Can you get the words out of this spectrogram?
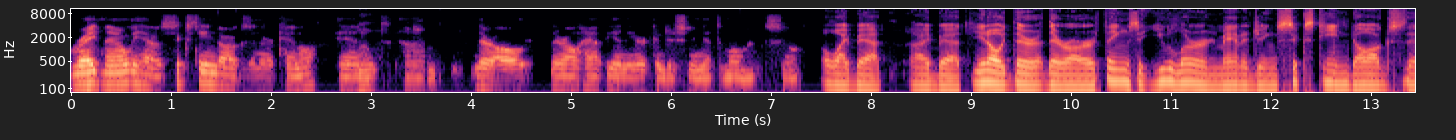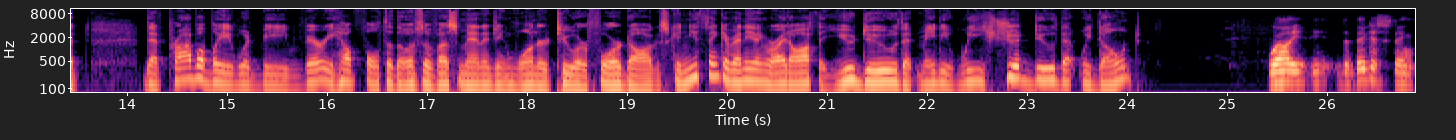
Right now we have 16 dogs in our kennel, and um, they're all they're all happy in the air conditioning at the moment. So. Oh, I bet. I bet. You know, there there are things that you learn managing 16 dogs that that probably would be very helpful to those of us managing one or two or four dogs. Can you think of anything right off that you do that maybe we should do that we don't? Well, the biggest thing,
